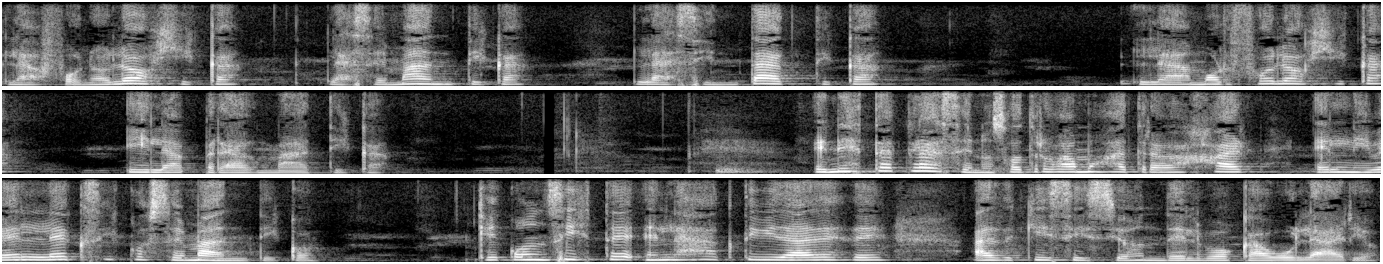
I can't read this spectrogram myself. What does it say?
la fonológica, la semántica, la sintáctica, la morfológica y la pragmática. En esta clase nosotros vamos a trabajar el nivel léxico-semántico, que consiste en las actividades de adquisición del vocabulario.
